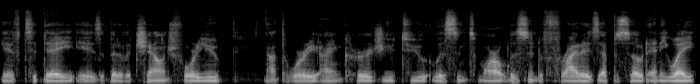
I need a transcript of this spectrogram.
if today is a bit of a challenge for you, not to worry, I encourage you to listen tomorrow. Listen to Friday's episode anyway.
